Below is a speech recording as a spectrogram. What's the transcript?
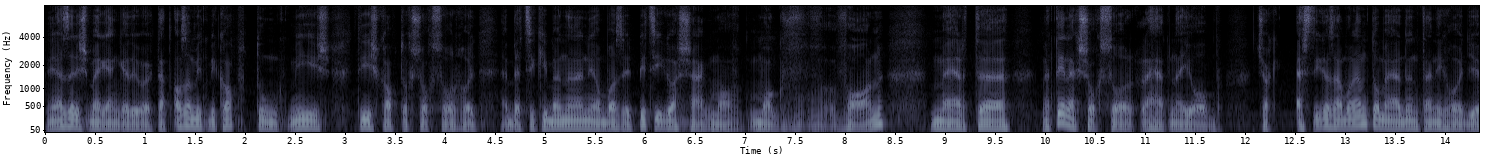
Én ezzel is megengedő vagyok. Tehát az, amit mi kaptunk, mi is, ti is kaptok sokszor, hogy ebbe ciki benne lenni, abban azért pici igazság mag, mag van, mert, mert tényleg sokszor lehetne jobb. Csak ezt igazából nem tudom eldönteni, hogy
